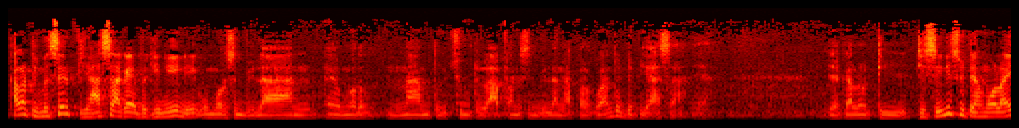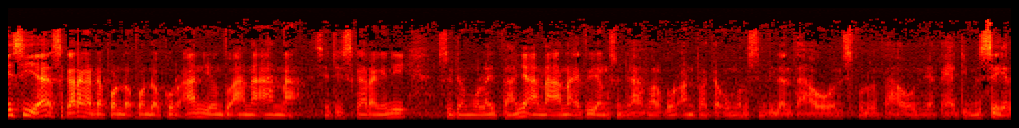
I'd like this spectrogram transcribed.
Kalau di Mesir biasa kayak begini ini umur 9, eh umur 6, 7, 8, 9 hafal Quran itu udah biasa ya. Ya kalau di di sini sudah mulai sih ya sekarang ada pondok-pondok Quran ya untuk anak-anak. Jadi sekarang ini sudah mulai banyak anak-anak itu yang sudah hafal Quran pada umur 9 tahun, 10 tahun ya kayak di Mesir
